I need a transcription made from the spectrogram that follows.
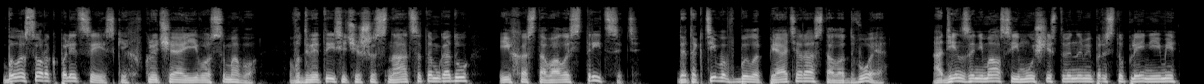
было 40 полицейских, включая его самого. В 2016 году их оставалось 30. Детективов было пятеро, а стало двое. Один занимался имущественными преступлениями,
